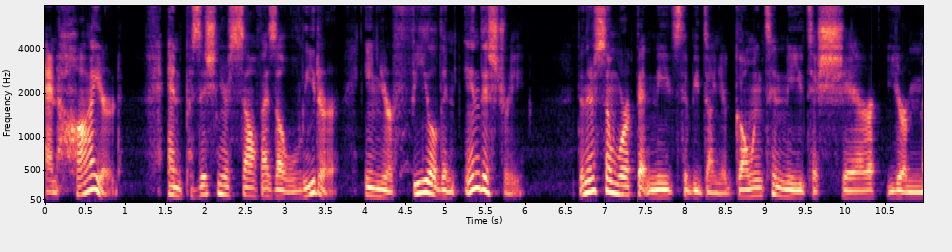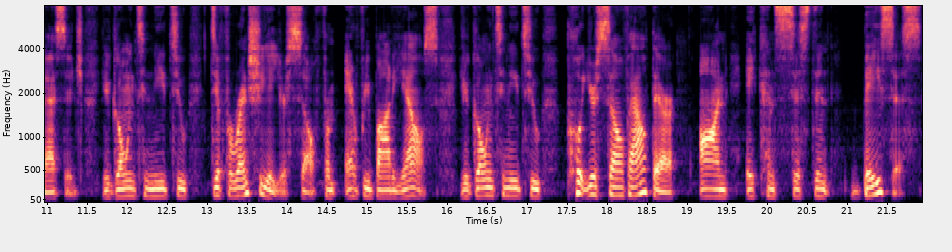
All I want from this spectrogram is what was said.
and hired, and position yourself as a leader in your field and industry, then there's some work that needs to be done. You're going to need to share your message. You're going to need to differentiate yourself from everybody else. You're going to need to put yourself out there on a consistent basis.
